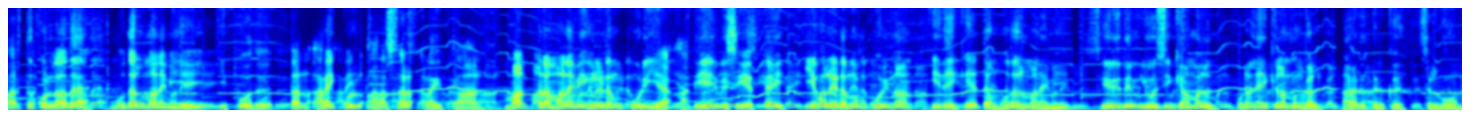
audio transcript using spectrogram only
பார்த்து கொள்ளாத முதல் மனைவியை இப்போது தன் அறைக்குள் அரசர் அழைத்தான். மற்ற மனைவிகளிடம் கூறிய அதே விஷயத்தை இவளிடமும் கூறினான். இதை கேட்ட முதல் மனைவி சிறிதும் யோசிக்காமல் உடனே கிளம்புங்கள் நரகத்திற்கு செல்வோம்.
